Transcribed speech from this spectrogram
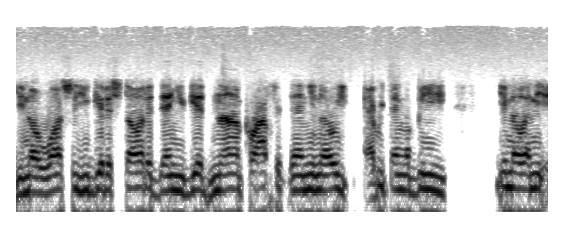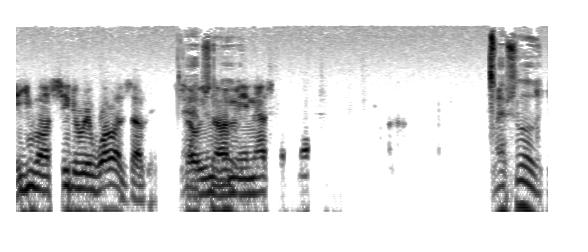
You know, once you get it started, then you get nonprofit. Then you know everything will be, you know, and you're gonna see the rewards of it. So you know, what I mean, that's Absolutely.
